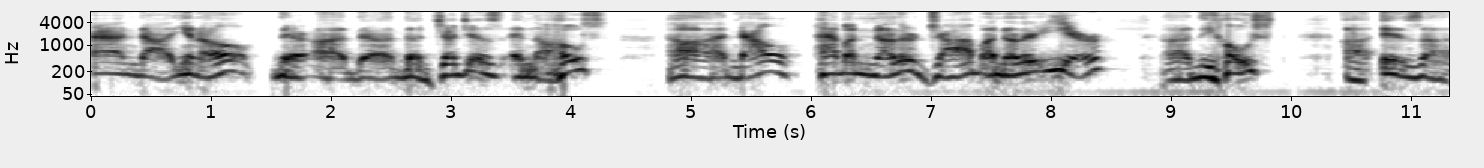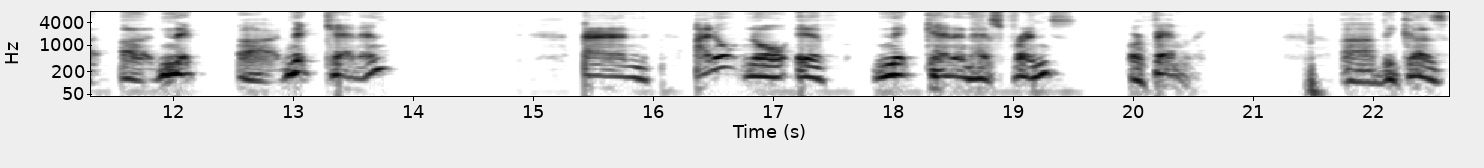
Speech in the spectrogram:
And uh, you know, they're, uh, the the judges and the hosts uh, now have another job, another year. Uh, the host uh, is uh, uh, Nick uh, Nick Cannon, and I don't know if Nick Cannon has friends or family uh, because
